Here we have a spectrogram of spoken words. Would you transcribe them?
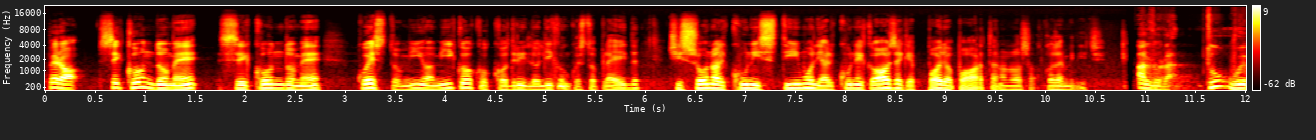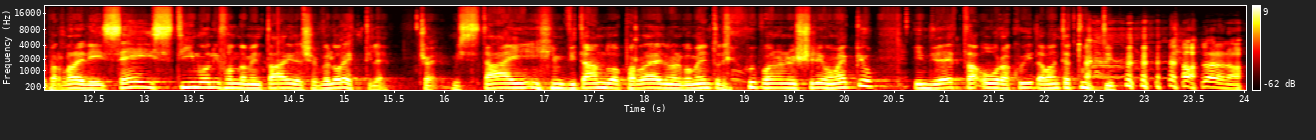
però secondo me, secondo me, questo mio amico coccodrillo lì con questo plaid, ci sono alcuni stimoli, alcune cose che poi lo portano, non lo so. Cosa mi dici? Allora, tu vuoi parlare dei sei stimoli fondamentali del cervello rettile? Cioè, mi stai invitando a parlare di un argomento di cui poi non usciremo mai più in diretta ora qui davanti a tutti. no, allora no.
